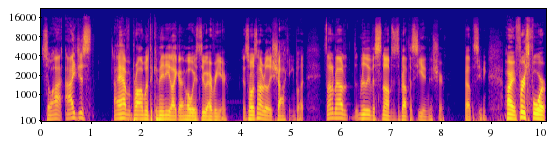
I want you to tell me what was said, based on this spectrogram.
So I, I just I have a problem with the committee like I always do every year. And so it's not really shocking, but it's not about really the snubs, it's about the seeding this year. About the seeding. All right, first four.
